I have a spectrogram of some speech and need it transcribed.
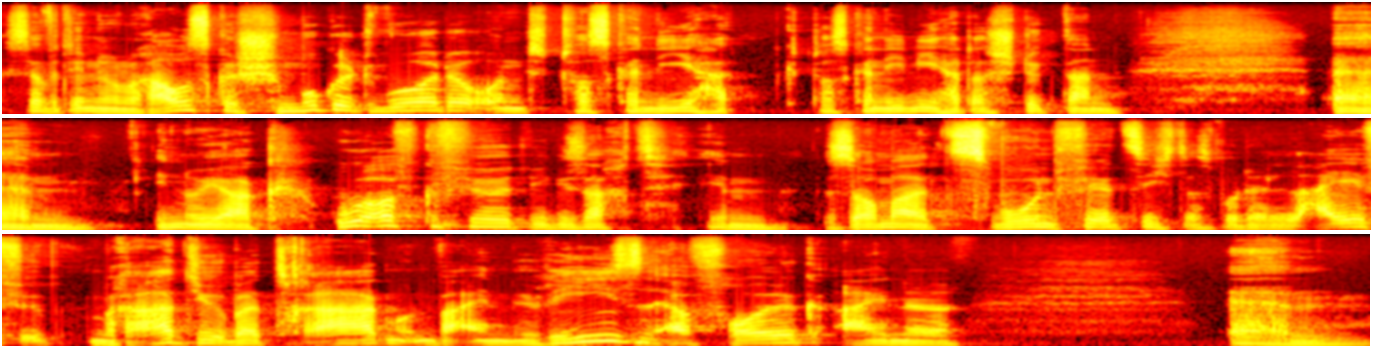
Sowjetunion rausgeschmuggelt wurde und Toscanini hat, Toscanini hat das Stück dann ähm, in New York uraufgeführt. Wie gesagt, im Sommer 42, das wurde live im Radio übertragen und war ein Riesenerfolg, eine ähm,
